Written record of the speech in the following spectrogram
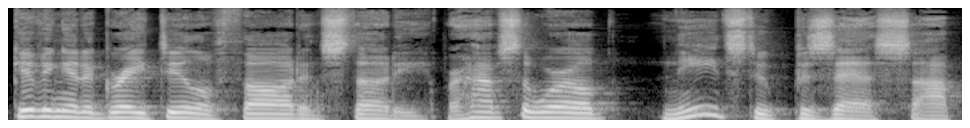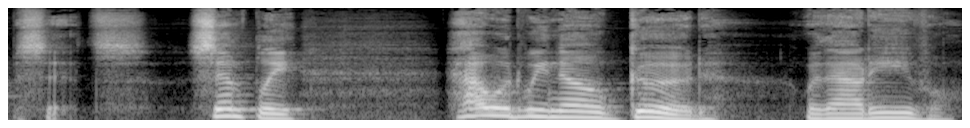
giving it a great deal of thought and study, perhaps the world needs to possess opposites. Simply, how would we know good without evil?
